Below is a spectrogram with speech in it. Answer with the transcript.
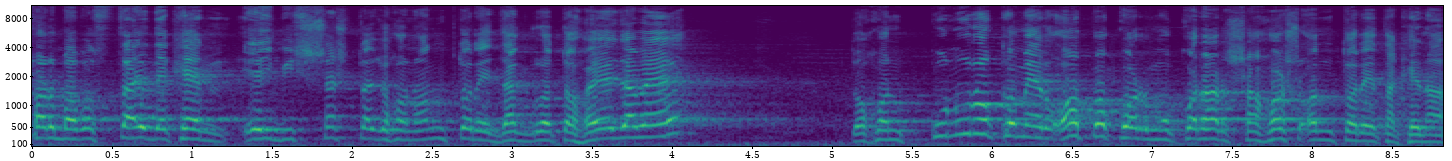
সর্বাবস্থায় দেখেন, এই বিশ্বাসটা যখন অন্তরে জাগ্রত হয়ে যাবে তখন কোনো রকমের অপকর্ম করার সাহস অন্তরে থাকে না।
